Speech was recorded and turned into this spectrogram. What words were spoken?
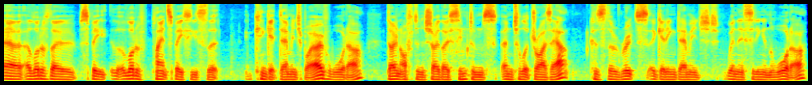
Uh, a lot of the spe- a lot of plant species that can get damaged by overwater don't often show those symptoms until it dries out because the roots are getting damaged when they're sitting in the water.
